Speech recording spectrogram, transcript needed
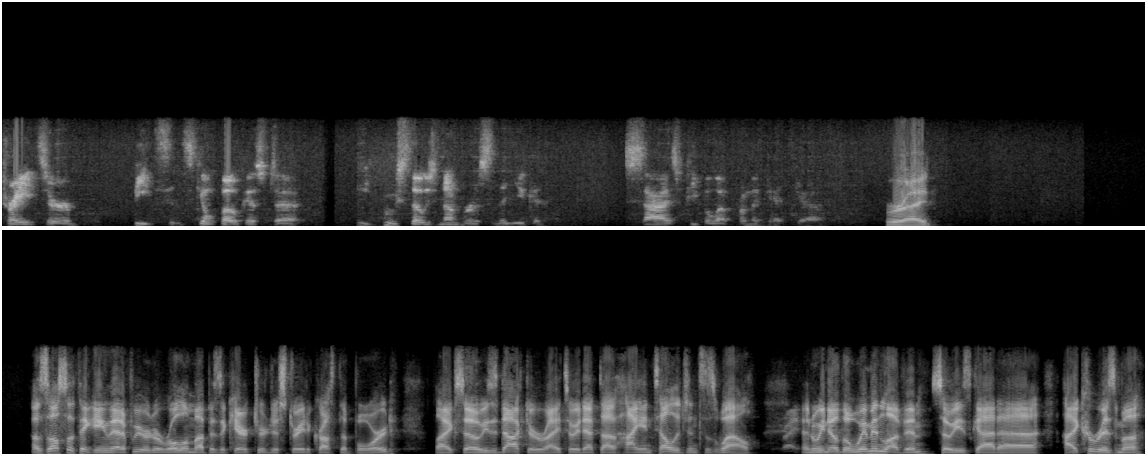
traits or feats and skill focus to boost those numbers so that you could size people up from the get go. right i was also thinking that if we were to roll him up as a character just straight across the board like so he's a doctor right so he'd have to have high intelligence as well Right. and we know the women love him so he's got uh, high charisma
